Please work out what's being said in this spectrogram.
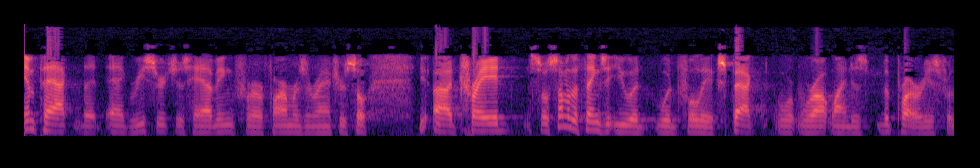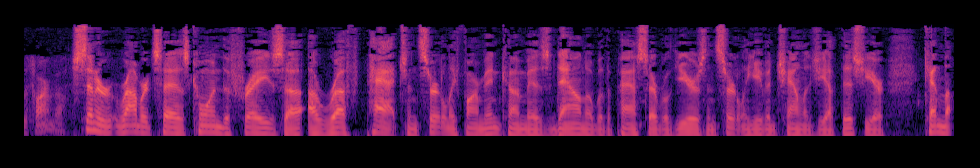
impact that ag research is having for farmers and ranchers. So, uh, trade. So, some of the things that you would would fully expect were, were outlined as the priorities for the farm bill. Senator Roberts has coined the phrase uh, "a rough patch," and certainly farm income is down over the past several years, and certainly even challenged yet this year. Can the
